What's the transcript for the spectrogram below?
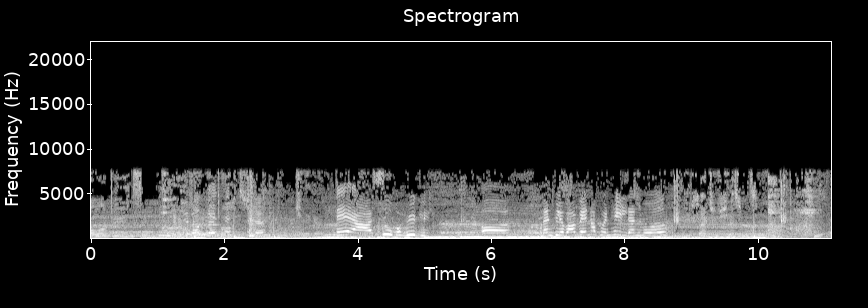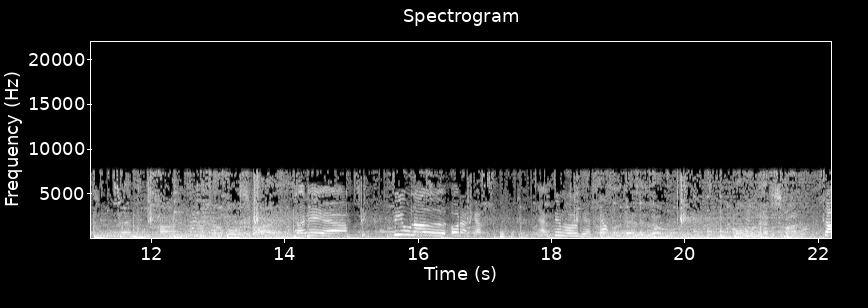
over byen til Det er super hyggeligt, og man bliver bare venner på en helt anden måde. entusiasme til. Tag min hånd, vores vej. Og det er 478. Ja, 478, ja. Så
